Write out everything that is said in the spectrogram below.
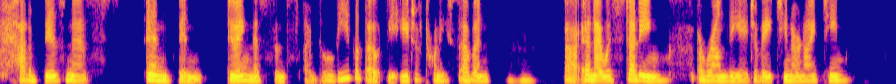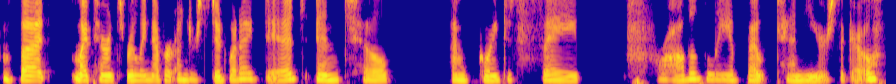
had a business and been doing this since I believe about the age of 27, Mm-hmm. Uh, and I was studying around the age of 18 or 19, but my parents really never understood what I did until I'm going to say probably about 10 years ago.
